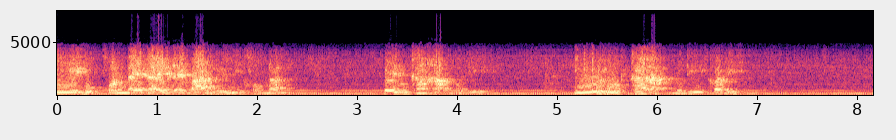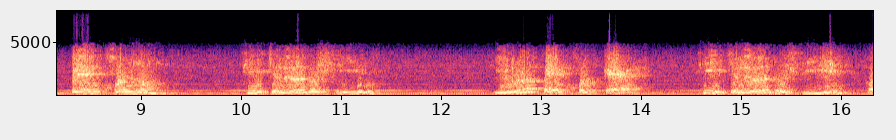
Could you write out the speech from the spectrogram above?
มีบุคคลใด ๆ ในบ้านหรือนิคมนั้น เป็นข้าหาบดี หรือบุตรข้าหาบดีก็ดี เป็นคนหนุ่มที่เจริญด้วยศีลหรือเป็นคนแก่ที่เจริญด้วยศีลก็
